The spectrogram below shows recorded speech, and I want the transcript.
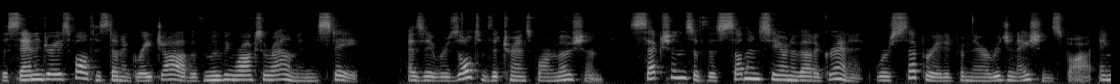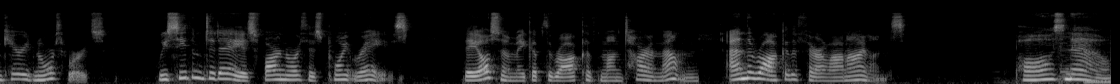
the San Andreas Fault has done a great job of moving rocks around in the state. As a result of the transform motion, sections of the southern Sierra Nevada granite were separated from their origination spot and carried northwards. We see them today as far north as Point Reyes. They also make up the rock of Montara Mountain and the rock of the Farallon Islands. Pause now.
